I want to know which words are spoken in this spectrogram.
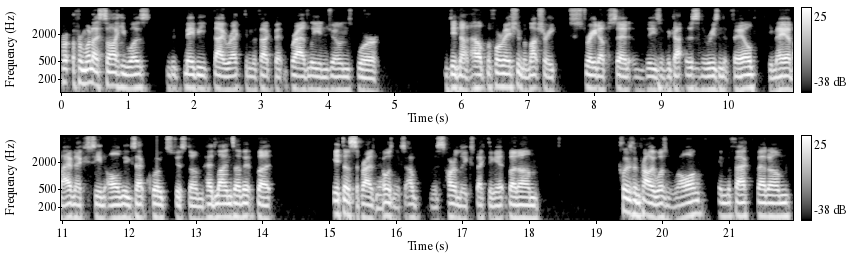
fr- from what I saw, he was maybe direct in the fact that Bradley and Jones were did not help the formation. But I'm not sure he straight up said these are the guy, this is the reason it failed. He may have. I haven't actually seen all the exact quotes, just um headlines of it, but it does surprise me. I wasn't. I was hardly expecting it, but um, Klinsmann probably wasn't wrong in the fact that um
